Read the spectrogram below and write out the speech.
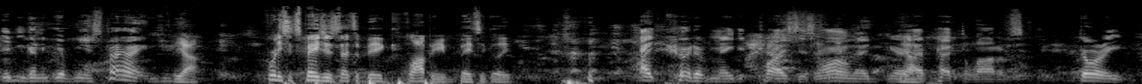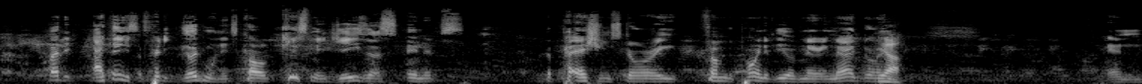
isn't going to give me a spine. Yeah. Forty-six pages. That's a big floppy, basically. I could have made it twice as long. I, you know, Yeah. I packed a lot of story, but it, I think it's a pretty good one. It's called "Kiss Me, Jesus," and it's the passion story from the point of view of Mary Magdalene. Yeah. and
